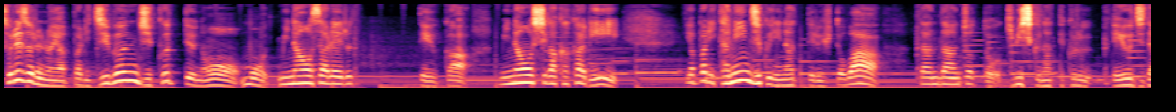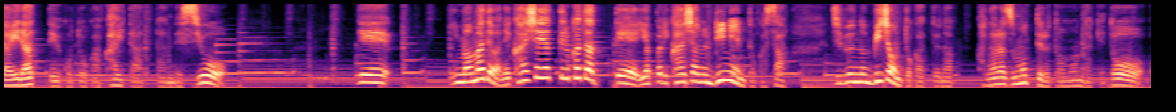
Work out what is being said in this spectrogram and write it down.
それぞれのやっぱり自分軸っていうのをもう見直されるっていうか見直しがかかりやっぱり他人軸になってる人はだんだんちょっと厳しくなってくるっていう時代だっていうことが書いてあったんですよ。で今まではね会社やってる方ってやっぱり会社の理念とかさ自分のビジョンとかっていうのは必ず持ってると思うんだけど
